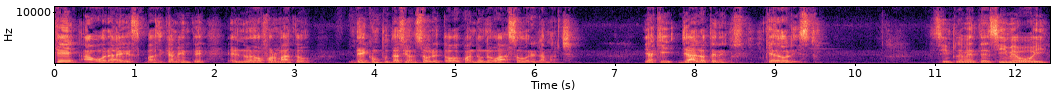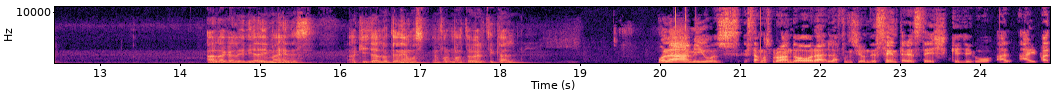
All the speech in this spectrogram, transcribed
que ahora es básicamente el nuevo formato de computación, sobre todo cuando uno va sobre la marcha. Y aquí ya lo tenemos, quedó listo. Simplemente si me voy a la galería de imágenes, aquí ya lo tenemos en formato vertical. Hola amigos, estamos probando ahora la función de Center Stage que llegó al iPad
